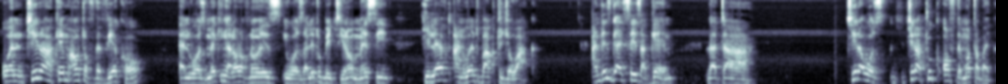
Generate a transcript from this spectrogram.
when Chira came out of the vehicle and was making a lot of noise, he was a little bit, you know, messy. He left and went back to Jawak. And this guy says again that uh, Chira was Chira took off the motorbike.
